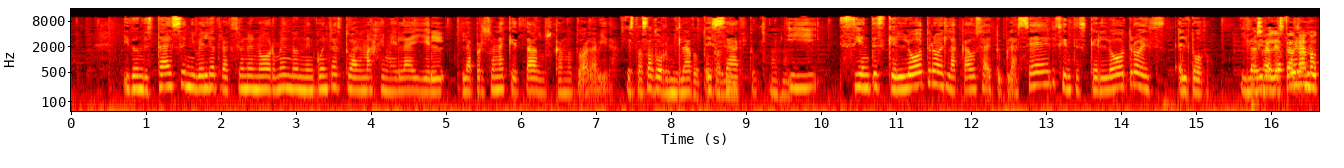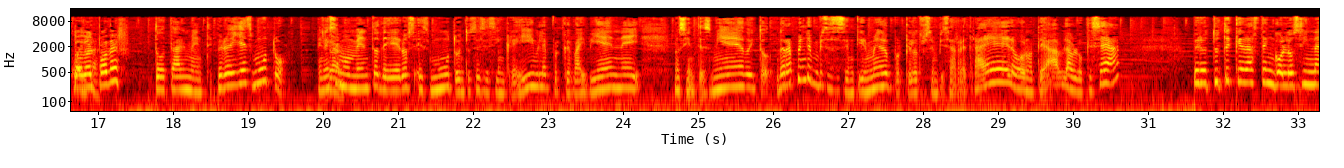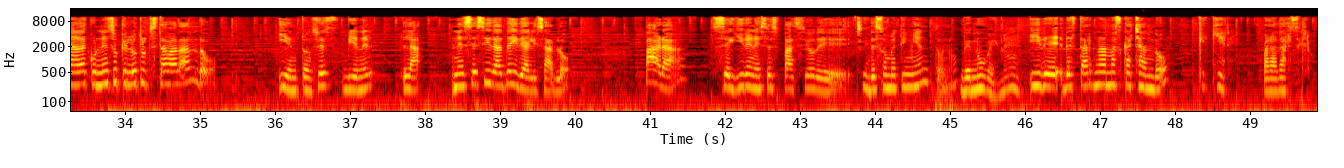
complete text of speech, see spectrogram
y donde está ese nivel de atracción enorme en donde encuentras tu alma gemela y el, la persona que estabas buscando toda la vida. Estás adormilado totalmente. Exacto. Y sientes que el otro es la causa de tu placer, sientes que el otro es el todo. Y la o sea, vida le estás afuera dando no todo el poder. Totalmente. Pero ella es mutuo. En ese momento de Eros es mutuo, entonces es increíble porque va y viene y no sientes miedo y todo. De repente empiezas a sentir miedo porque el otro se empieza a retraer o no te habla o lo que sea. Pero tú te quedaste engolosinada con eso que el otro te estaba dando. Y entonces viene la necesidad de idealizarlo para seguir en ese espacio de, Sí. de sometimiento, ¿no? De nube, ¿no? y de, de estar nada más cachando qué quiere para dárselo,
